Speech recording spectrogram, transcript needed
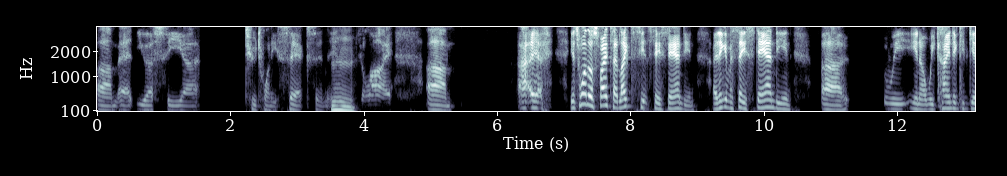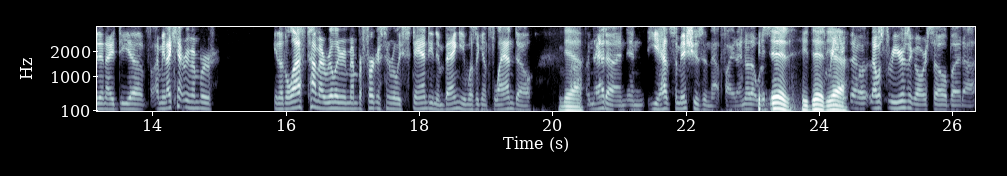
um, at UFC uh, 226 in, in Mhm. July. Um, I, it's one of those fights I'd like to see it stay standing. I think if it stays standing, uh, we you know we kind of could get an idea of. I mean, I can't remember. You know, the last time I really remember Ferguson really standing and banging was against Lando Yeah, uh, Vannata, and and he had some issues in that fight. I know that was he did. He did. three- Yeah. uh, that was three years ago or so, but uh,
